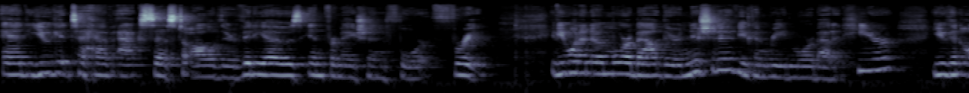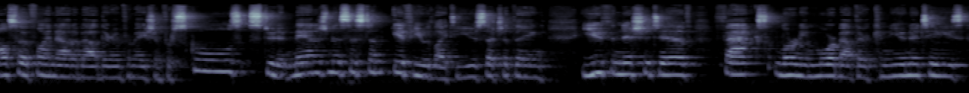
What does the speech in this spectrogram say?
and you get to have access to all of their videos, information for free. If you want to know more about their initiative, you can read more about it here. You can also find out about their information for schools, student management system, if you would like to use such a thing, youth initiative, facts, learning more about their communities,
